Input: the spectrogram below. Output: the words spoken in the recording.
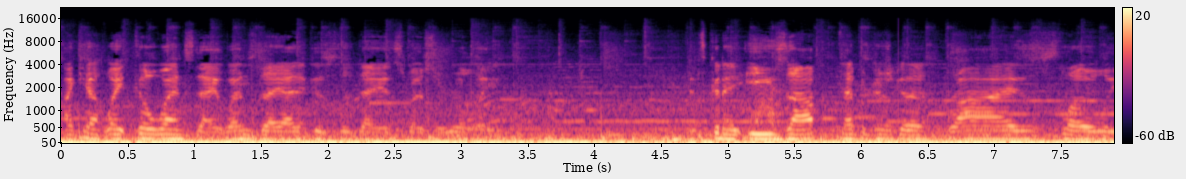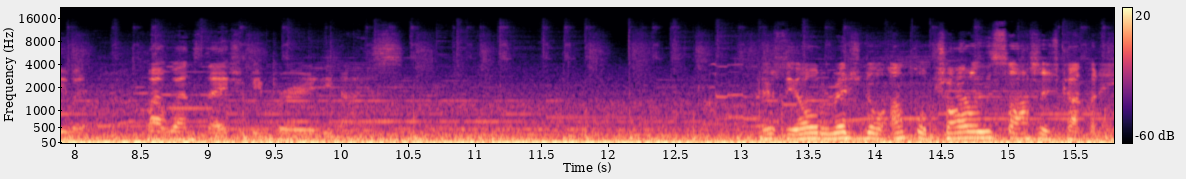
I can't wait till Wednesday. Wednesday, I think, is the day it's supposed to really. It's gonna ease up. Temperature's gonna rise slowly, but by Wednesday, it should be pretty nice. There's the old original Uncle Charlie's Sausage Company.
